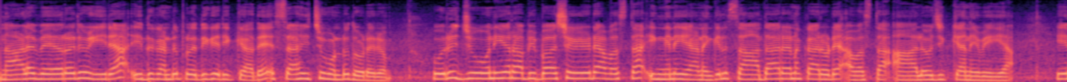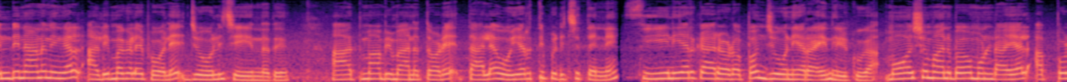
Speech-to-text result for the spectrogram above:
നാളെ വേറൊരു ഇര ഇത് കണ്ട് പ്രതികരിക്കാതെ സഹിച്ചുകൊണ്ട് തുടരും. ഒരു ജൂനിയർ അഭിഭാഷകയുടെ അവസ്ഥ ഇങ്ങനെയാണെങ്കിൽ സാധാരണക്കാരുടെ അവസ്ഥ ആലോചിക്കാനേ വയ്യ. എന്തിനാണ് നിങ്ങൾ അടിമകളെ പോലെ ജോലി ചെയ്യുന്നത്? ആത്മാഭിമാനത്തോടെ തല ഉയർത്തിപ്പിടിച്ച് തന്നെ സീനിയർക്കാരോടൊപ്പം ജൂനിയറായി നിൽക്കുക. മോശം അനുഭവം ഉണ്ടായാൽ അപ്പോൾ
